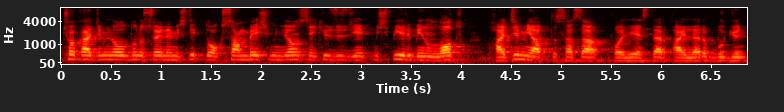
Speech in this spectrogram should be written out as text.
Çok hacimli olduğunu söylemiştik. 95 milyon 871 bin lot hacim yaptı Sasa polyester payları bugün.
